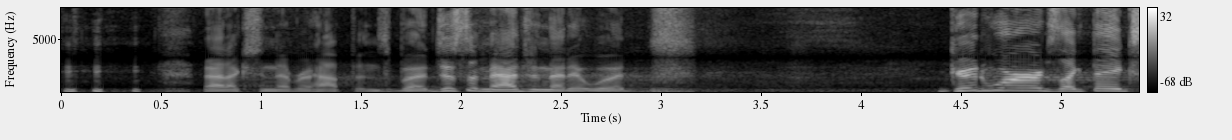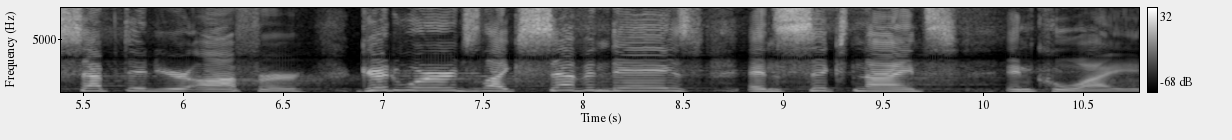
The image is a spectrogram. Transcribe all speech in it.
that actually never happens, but just imagine that it would. Good words like they accepted your offer. Good words like seven days and six nights in Kauai.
